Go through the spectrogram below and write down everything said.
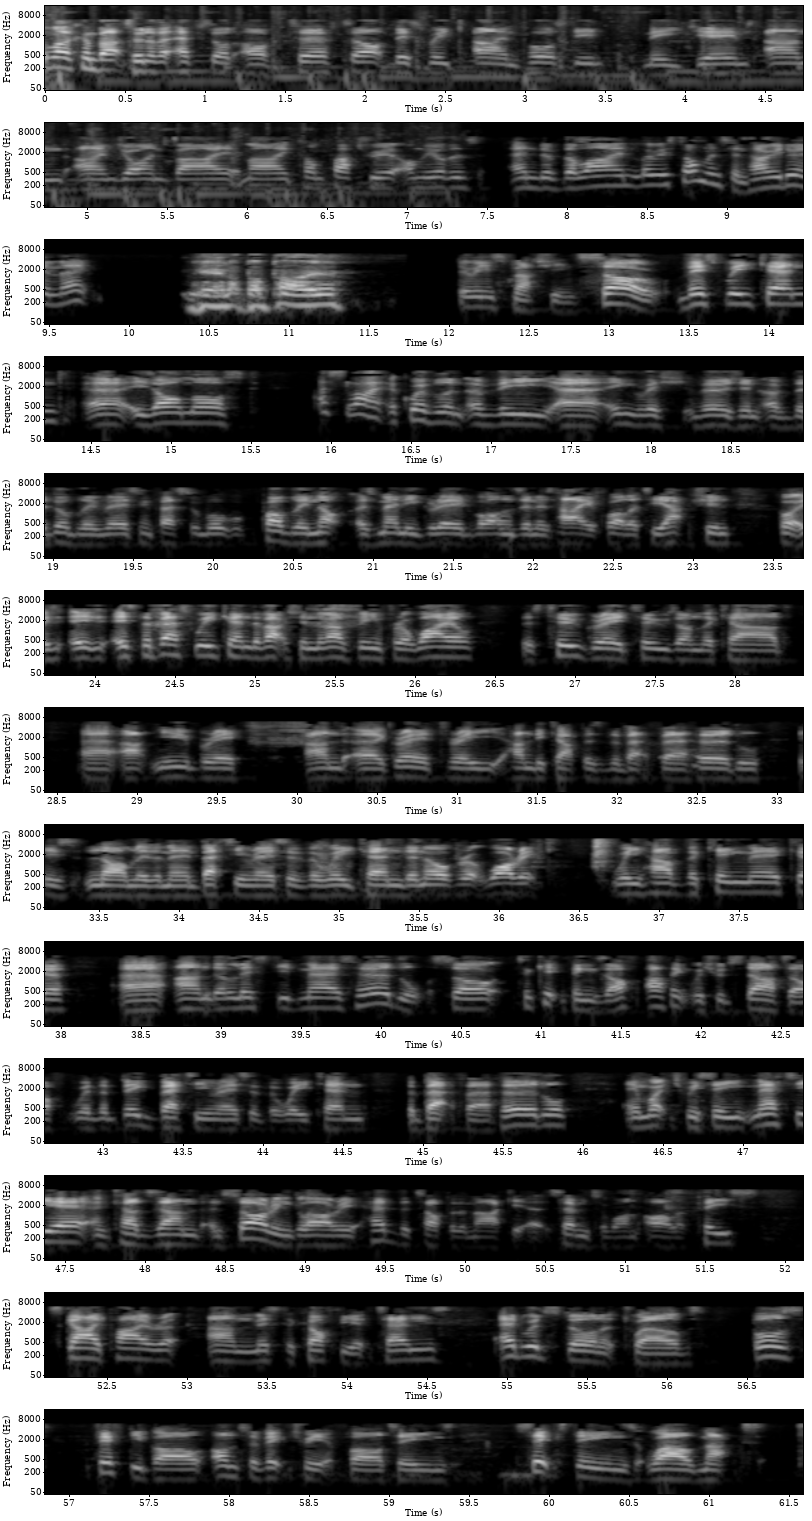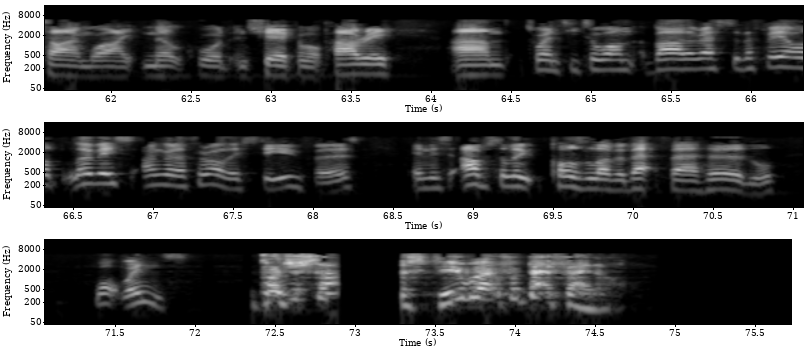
and welcome back to another episode of Turf Talk. This week I'm hosting me, James, and I'm joined by my compatriot on the other end of the line, Lewis Tomlinson. How are you doing, mate? Yeah, not bad, pal, yeah. Doing smashing. So, this weekend uh, is almost a slight equivalent of the uh, English version of the Dublin Racing Festival. Probably not as many grade ones and as high quality action, but it's, it's the best weekend of action there has been for a while. There's two grade twos on the card uh, at Newbury, and uh, Grade 3 handicap as the Betfair Hurdle is normally the main betting race of the weekend. And over at Warwick, we have the Kingmaker uh, and a listed Mares Hurdle. So to kick things off, I think we should start off with the big betting race of the weekend, the Betfair Hurdle, in which we see Metier and Kadzand and Soaring Glory head the top of the market at 7 to 1 all apiece. Sky Pirate and Mister Coffey at 10s. Edwardstone at 12s. Buzz 50 ball onto victory at 14s, 16s Wild Max, Time White, Milkwood and Shake 'em Up Harry, and 20 to 1 by the rest of the field. Lewis, I'm going to throw this to you first. In this absolute puzzle of a Betfair hurdle, what wins? Can I just ask, do you work for Betfair now?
